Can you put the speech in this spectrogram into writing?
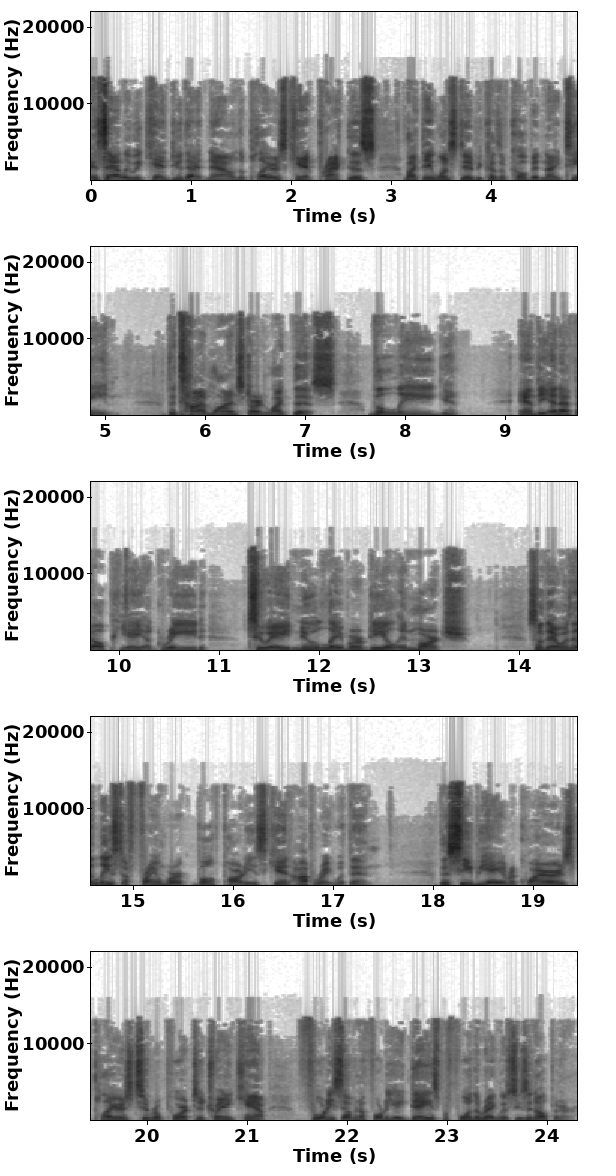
And sadly, we can't do that now, and the players can't practice like they once did because of COVID 19. The timeline started like this the league and the NFLPA agreed to a new labor deal in March. So there was at least a framework both parties can operate within. The CBA requires players to report to training camp 47 to 48 days before the regular season opener.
